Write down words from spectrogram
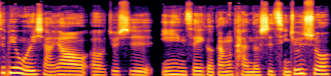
这边我也想要呃，就是隐隐这个刚谈的事情，就是说，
